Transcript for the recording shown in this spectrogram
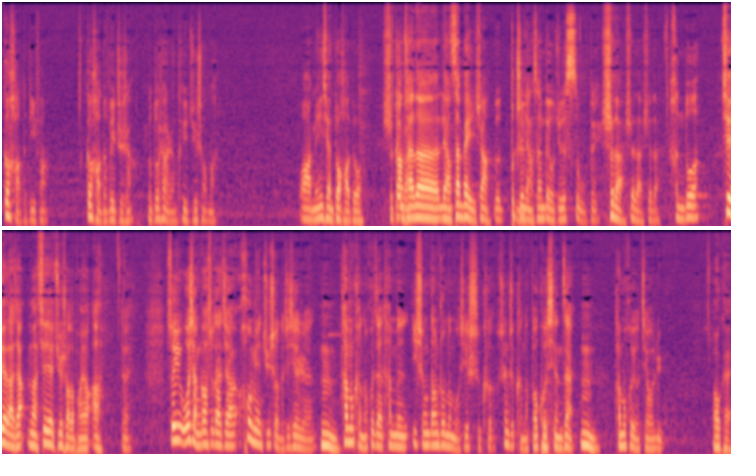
更好的地方、更好的位置上。有多少人可以举手吗？哇，明显多好多，是刚才的两三倍以上。呃，不止两三倍，我觉得四五倍，是的，是的，是的。很多。谢谢大家，那谢谢举手的朋友啊。所以我想告诉大家，后面举手的这些人，嗯他们可能会在他们一生当中的某些时刻，甚至可能包括现在，嗯他们会有焦虑。，OK，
